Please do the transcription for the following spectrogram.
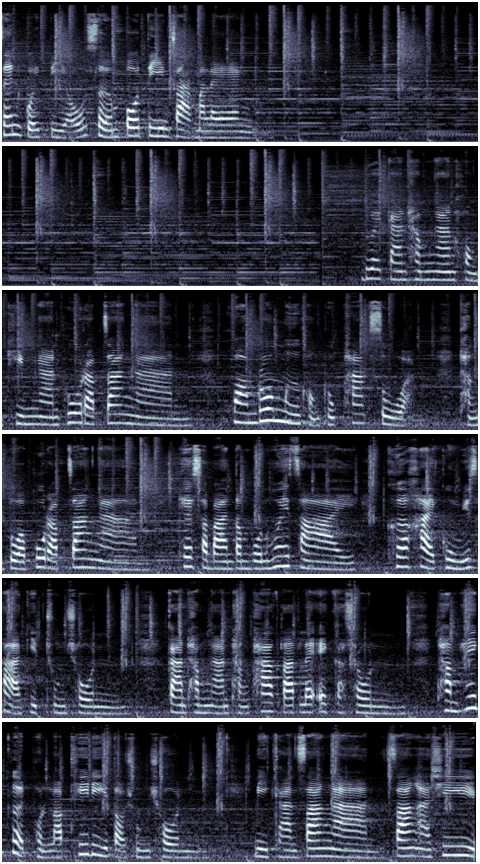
เส้นก๋วยเตี๋ยวเสริมโปรตีนจากแมลงด้วยการทำงานของทีมงานผู้รับจ้างงาน ความร่วมมือของทุกภาคส่วน ทั้งตัวผู้รับจ้างงาน เทศบาลตำบลห้วยทราย เครือข่ายกลุ่มวิสาหกิจชุมชน การทำงานทั้งภาครัฐและเอกชนทำให้เกิดผลลัพธ์ที่ดีต่อชุมชน มีการสร้างงาน สร้างอาชีพ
